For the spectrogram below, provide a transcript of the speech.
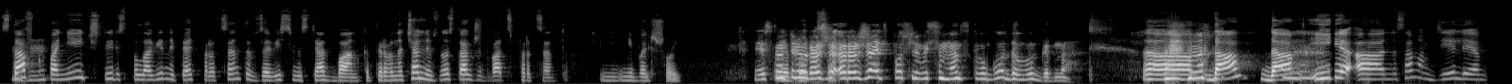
Ставка угу. по ней 4,5-5% в зависимости от банка. Первоначальный взнос также 20%, небольшой. Я смотрю, рож, рожать после 2018 года выгодно. А, да, да. И а, на самом деле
